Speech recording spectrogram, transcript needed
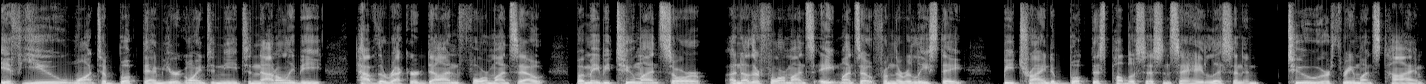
if you want to book them, you're going to need to not only be have the record done 4 months out, but maybe 2 months or another 4 months, 8 months out from the release date be trying to book this publicist and say, "Hey, listen, in 2 or 3 months time,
